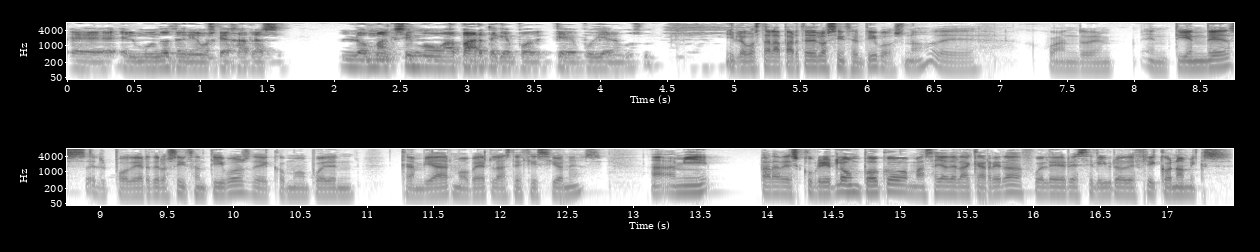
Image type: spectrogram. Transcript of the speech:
eh, el mundo tendríamos que dejarlas lo máximo aparte que, que pudiéramos. Y luego está la parte de los incentivos, ¿no? De cuando entiendes el poder de los incentivos, de cómo pueden cambiar, mover las decisiones. A mí para descubrirlo un poco más allá de la carrera fue leer ese libro de Freakonomics,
